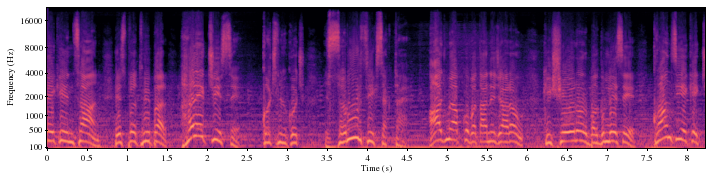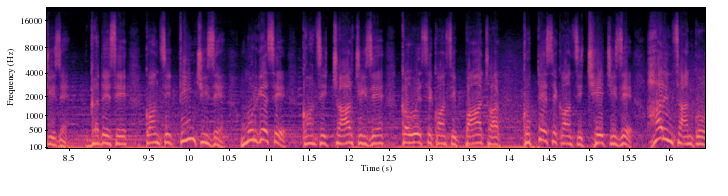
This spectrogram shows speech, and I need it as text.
हैं कि इंसान इस पृथ्वी पर हर एक चीज़ से कुछ न कुछ ज़रूर सीख सकता है। आज मैं आपको बताने जा रहा हूँ कि शेर और बगुले से कौन सी एक एक चीज़ें, गधे से कौन सी तीन चीज़ें, मुर्गे से कौन सी चार चीज़ें कौए से कौन सी पाँच और कुत्ते से कौन सी छह चीज़ें, हर इंसान को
